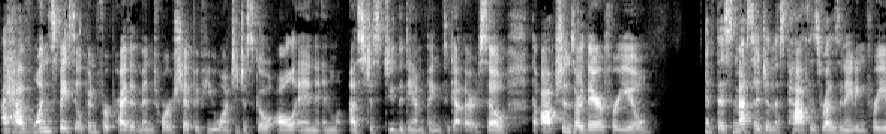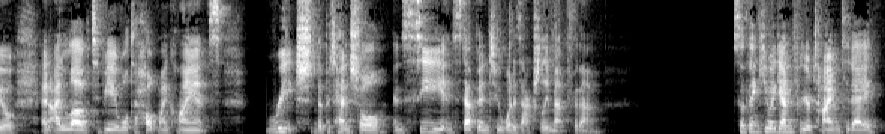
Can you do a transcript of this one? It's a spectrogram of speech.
I have one space open for private mentorship if you want to just go all in and us just do the damn thing together. So the options are there for you if this message and this path is resonating for you. And I love to be able to help my clients reach the potential and see and step into what is actually meant for them. So, thank you again for your time today.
